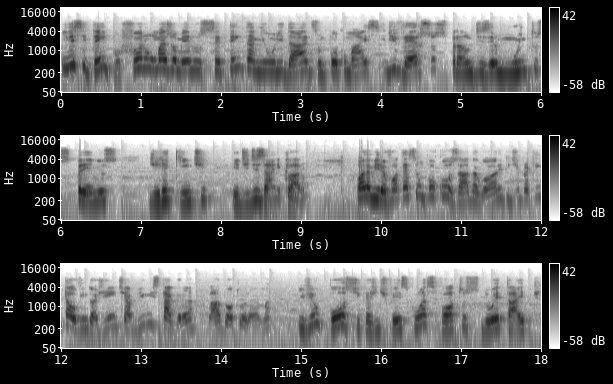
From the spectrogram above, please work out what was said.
E nesse tempo foram mais ou menos 70 mil unidades, um pouco mais, e diversos, para não dizer muitos, prêmios de requinte e de design, claro. Olha, Mira, eu vou até ser um pouco ousado agora e pedir para quem está ouvindo a gente abrir o Instagram lá do Autorama e ver o post que a gente fez com as fotos do E-Type.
